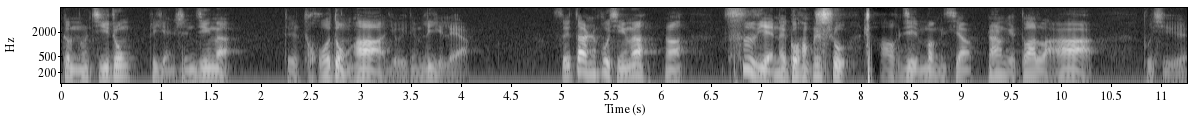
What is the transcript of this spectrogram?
更能集中，这眼神经啊，这活动哈有一定力量，所以但是不行啊，是吧，刺眼的光束 照进梦乡，让人给端了啊，不许。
